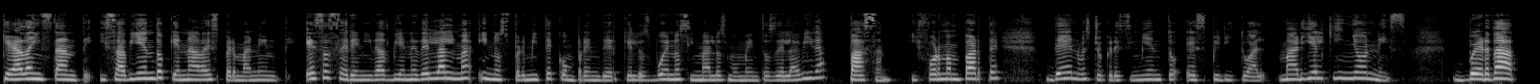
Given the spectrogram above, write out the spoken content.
cada instante y sabiendo que nada es permanente. Esa serenidad viene del alma y nos permite comprender que los buenos y malos momentos de la vida pasan y forman parte de nuestro crecimiento espiritual. Mariel Quiñones, Verdad.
